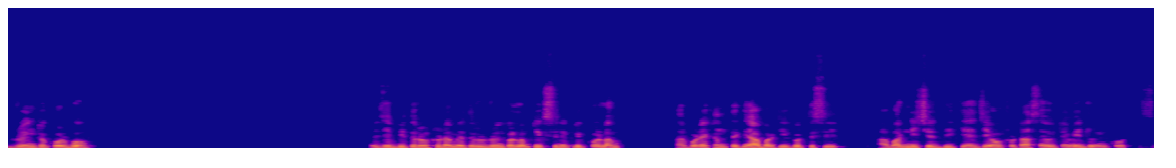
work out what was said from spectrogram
ড্রয়িংটা করব। এই যে ভিতরের অংশটা আমি এত ড্রয়িং করলাম টিকসিনে ক্লিক করলাম। তারপর এখান থেকে আবার কি করতেছি? আবার নিচের দিকে যে অংশটা আছে, ওইটা আমি ড্রয়িং করতেছি।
